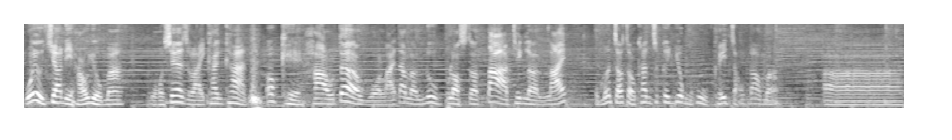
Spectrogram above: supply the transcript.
我有加你好友吗？我现在来看看。OK，好的，我来到了路 b l o s 的大厅了。来，我们找找看这个用户可以找到吗？啊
